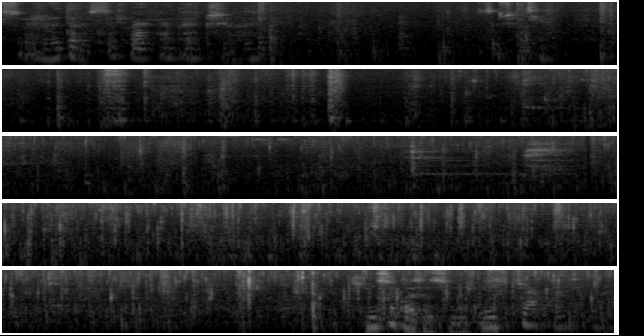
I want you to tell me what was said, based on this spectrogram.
是热点，是饭饭饭吃 Kinsa cosa sono? Già cosa.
